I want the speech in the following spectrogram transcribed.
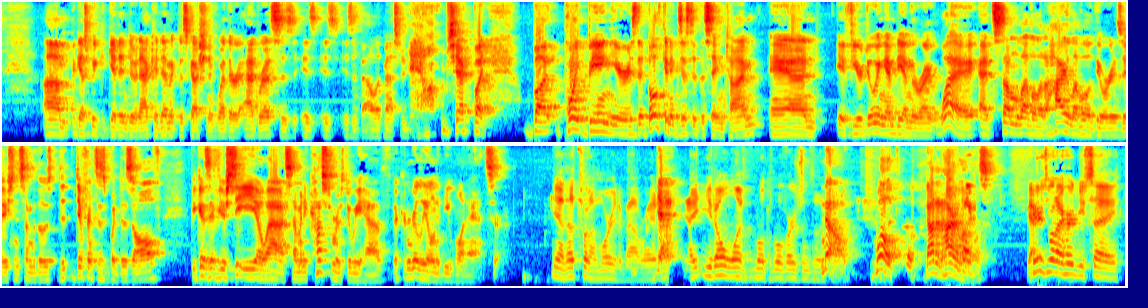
Um, I guess we could get into an academic discussion of whether address is, is, is, is a valid master data object. But, but point being here is that both can exist at the same time. And if you're doing MDM the right way, at some level, at a higher level of the organization, some of those d- differences would dissolve. Because if your CEO asks, how many customers do we have? There can really only be one answer. Yeah, that's what I'm worried about, right? Yeah. I, I, you don't want multiple versions of the No. Well, not at higher levels. Yeah. Here's what I heard you say,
